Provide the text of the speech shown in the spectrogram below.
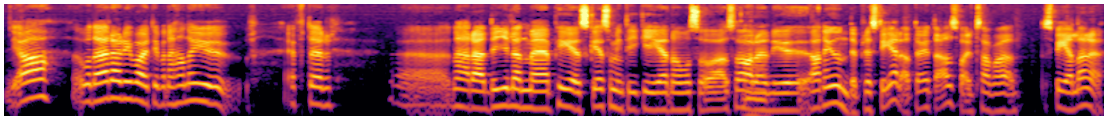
Ja, och där har det ju varit, jag menar, han har ju efter uh, den här dealen med PSG som inte gick igenom och så, alltså har han ju, han ju underpresterat. Det har inte alls varit samma spelare.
